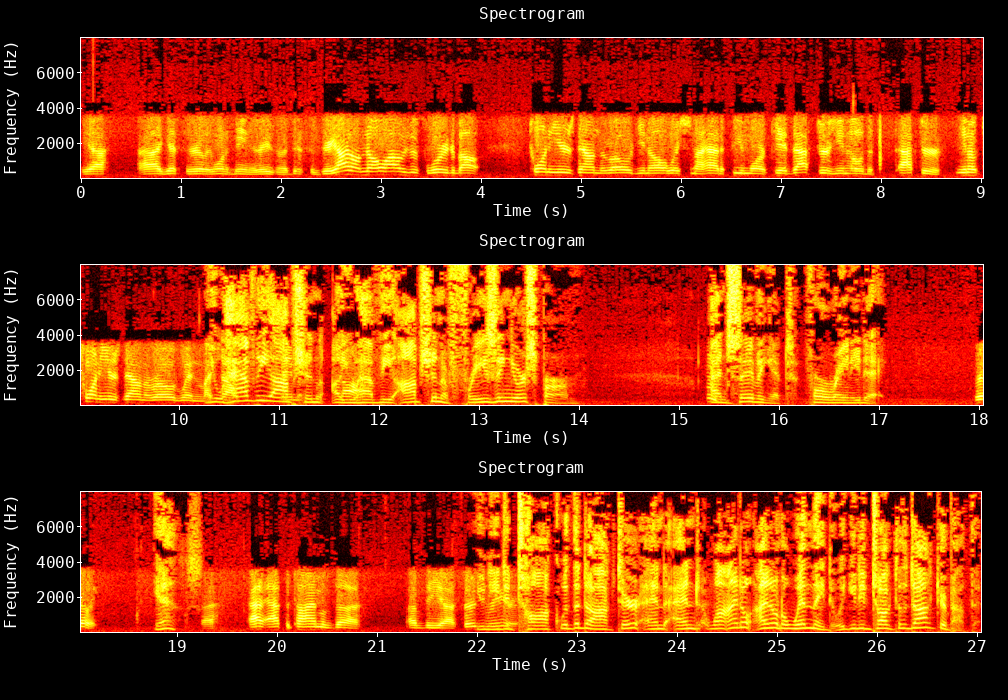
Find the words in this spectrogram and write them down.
yeah. I guess there really wouldn't be any reason to disagree. I don't know. I was just worried about 20 years down the road, you know, wishing I had a few more kids after, you know, the after, you know, 20 years down the road when my you have the option. Uh, you have the option of freezing your sperm Hmm. and saving it for a rainy day. really Yes. uh, at, at the time of the of the uh, surgery. You need to talk with the doctor, and and well, I don't I don't know when they do it. You need to talk to the doctor about that.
